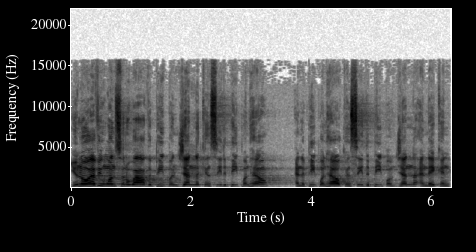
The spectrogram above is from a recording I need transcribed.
You know, every once in a while, the people in Jannah can see the people in hell, and the people in hell can see the people of Jannah, and they can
